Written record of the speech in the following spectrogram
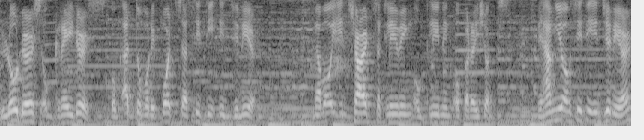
loaders o graders ug adto mo report sa city engineer na mo'y in charge sa clearing o cleaning operations. Nihangyo ang city engineer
